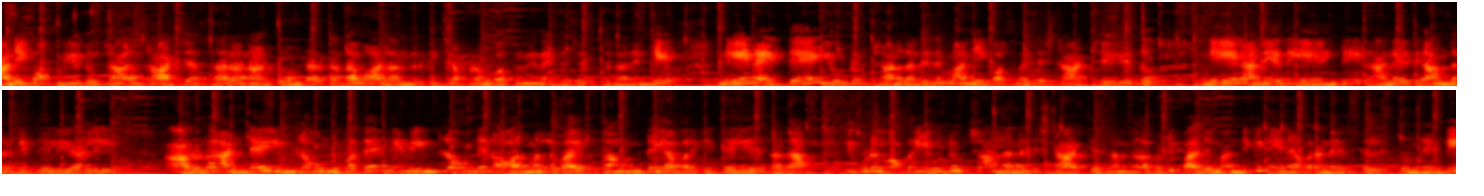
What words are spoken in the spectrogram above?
మనీ కోసం యూట్యూబ్ ఛానల్ స్టార్ట్ చేస్తారని అంటూ ఉంటారు కదా వాళ్ళందరికీ చెప్పడం కోసం నేనైతే చెప్తున్నానండి. నేనైతే యూట్యూబ్ ఛానల్ అనేది మనీ కోసం అయితే స్టార్ట్ చేయలేదు. నేను అనేది ఏంటి అనేది అందరికీ తెలియాలి. అరుణ అంటే ఇంట్లో ఉండిపోతే నేను ఇంట్లో ఉండి నార్మల్ వైఫ్గా ఉంటే ఎవరికి తెలియదు కదా. ఇప్పుడు ఒక యూట్యూబ్ ఛానల్ అనేది స్టార్ట్ చేశాను కాబట్టి పది మందికి నేను ఎవరనేది తెలుస్తుందండి.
